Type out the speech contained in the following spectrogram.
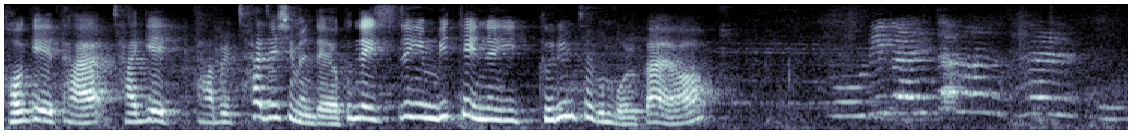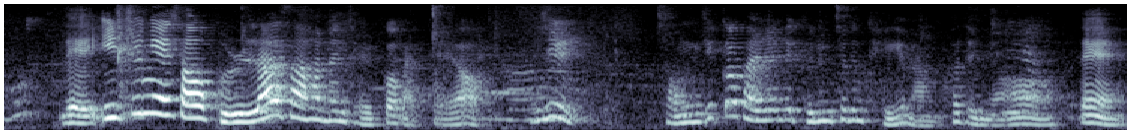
거기에 다 자기의 답을 찾으시면 돼요. 근데 이 선생님 밑에 있는 이 그림책은 뭘까요? 우리가 일단은 할 공부? 네, 이 중에서 골라서 하면 될 것 같아요. 사실 정직과 관련된 그림책은 되게 많거든요. 네.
